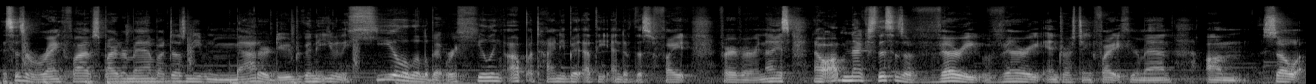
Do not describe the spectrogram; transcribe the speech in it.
This is a rank five Spider-Man, but it doesn't even matter, dude. We're gonna even heal a little bit. We're healing up a tiny bit at the end of this fight. Very, very nice. Now up next, this is a very, very interesting fight here, man. Um, so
